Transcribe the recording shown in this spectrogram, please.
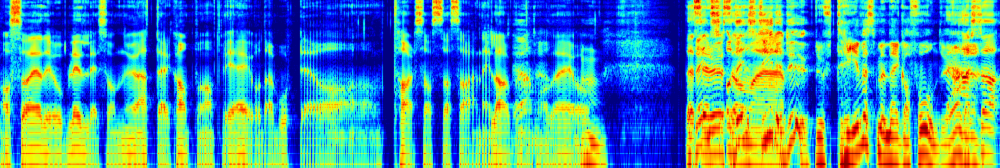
Og så er det jo blitt litt sånn nå etter kampen at vi er jo der borte og tar Sassa-saen i lag med dem, og det er jo Mm. Det Den- ser ut og den eh, styrer du. Du trives med megafon, du gjør det. Altså,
